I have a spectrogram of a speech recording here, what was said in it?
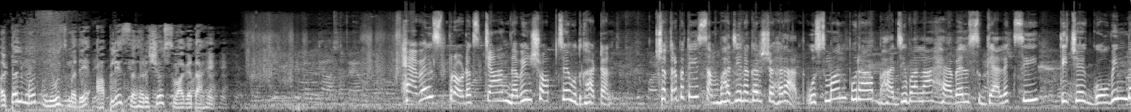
अटल मत न्यूजमध्ये आपले सहर्ष स्वागत आहे. हॅवेल्स प्रोडक्ट्सच्या नवीन शॉपचे उद्घाटन. छत्रपती संभाजीनगर शहरात उस्मानपुरा भाजीवाला हॅवेल्स गॅलेक्सी तिचे गोविंद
